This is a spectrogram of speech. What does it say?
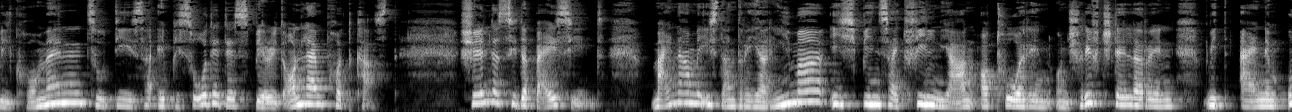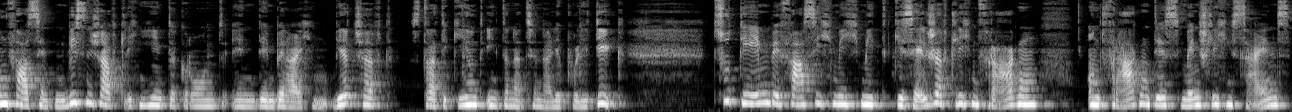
willkommen zu dieser Episode des Spirit Online Podcast. Schön, dass Sie dabei sind. Mein Name ist Andrea Riemer. Ich bin seit vielen Jahren Autorin und Schriftstellerin mit einem umfassenden wissenschaftlichen Hintergrund in den Bereichen Wirtschaft, Strategie und internationale Politik. Zudem befasse ich mich mit gesellschaftlichen Fragen und Fragen des menschlichen Seins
